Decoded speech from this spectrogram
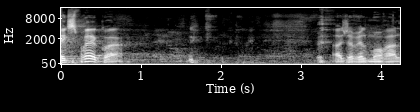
Exprès, quoi. Ah, j'avais le moral.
